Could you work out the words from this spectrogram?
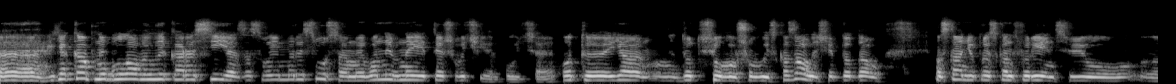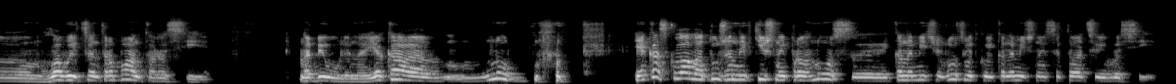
Е, яка б не була велика Росія за своїми ресурсами, вони в неї теж вичерпуються. От е, я до цього, що ви сказали, ще б додав останню прес-конференцію е, глави Центробанка Росії Набіуліна, яка ну. Яка склала дуже невтішний прогноз е, економіч... розвитку економічної ситуації в Росії.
